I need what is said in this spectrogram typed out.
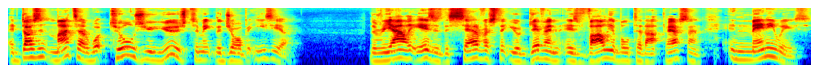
It doesn't matter what tools you use to make the job easier. The reality is, is the service that you're given is valuable to that person in many ways.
